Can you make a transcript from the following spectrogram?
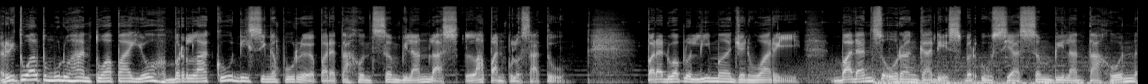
Ritual pembunuhan Tua Payoh berlaku di Singapura pada tahun 1981. Pada 25 Januari, badan seorang gadis berusia 9 tahun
